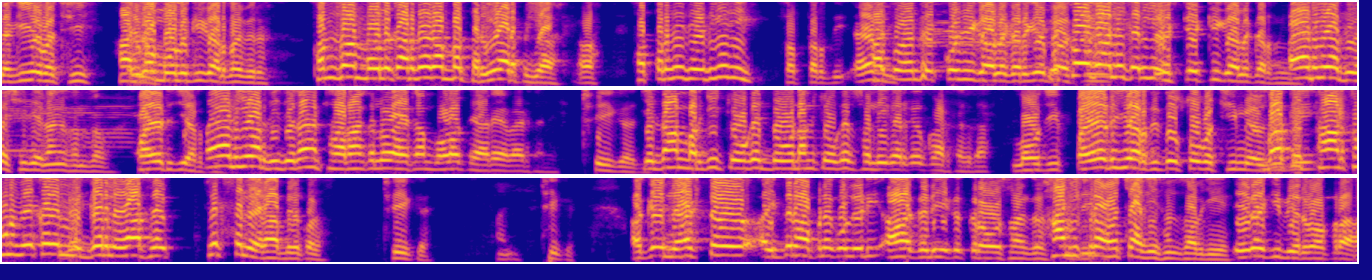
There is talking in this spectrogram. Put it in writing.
ਚੰਗੀ ਆ ਬੱਚੀ ਇਹਦਾ ਮੁੱਲ ਕੀ ਕਰਦਾ ਵੀਰ ਸਾਹਿਬ ਮੁੱਲ ਕਰਦੇ ਆ 72000 ਰੁਪਇਆ ਆ 70 ਦੀ ਦੇ ਦਈਏ ਜੀ। 70 ਦੀ। ਐਂਡ ਤੋਂ ਇੱਕੋ ਜੀ ਗੱਲ ਕਰੀਏ ਇੱਕੋ ਹੀ ਗੱਲ ਹੀ ਕਰੀਏ। ਇੱਕ ਇੱਕ ਹੀ ਗੱਲ ਕਰਨੀ। 65000 ਦੀ ਵਛੀ ਦੇ ਦਾਂਗੇ ਸਾਹਿਬ 65000 ਦੀ। 65000 ਦੀ ਦੇ ਦਾਂਗੇ 18 ਕਿਲੋ ਆਈਟਮ ਬੋਲਾ ਤਿਆਰ ਹੈ ਬੈਠ ਥਲੇ ਠੀਕ ਆ ਜੀ। ਜਿੱਦਾਂ ਮਰਜ਼ੀ ਚੋਕੇ ਦੋ ਡੰਗ ਚੋਕੇ ਸਲੀ ਕਰਕੇ ਕਰ ਸਕਦਾ। ਲਓ ਜੀ 65000 ਦੀ ਦੋਸਤੋ ਬੱਚੀ ਮਿਲ ਬਾਕੀ ਜੂਗੀ ਥਾਣ ਥੁਣ ਵੇਖੋ ਨਿੱਗਰ ਲੈਣਾ ਫਿਰ ਫਿਕਸ ਲੈਣਾ ਬਿਲਕੁਲ। ਠੀਕ ਹੈ ਹਾਂਜੀ। ਠੀਕ ਹੈ ਅੱਗੇ ਨੈਕਸਟ ਇਧਰ ਆਪਣੇ ਕੋਲ ਜਿਹੜੀ ਆਹ ਗੜੀ ਇੱਕ ਕ੍ਰੋਸ ਅੰਗ ਹਾਂਜੀ ਕਰਾਓ ਚ ਆ ਗਈ ਸੰਧੂ ਸਾਹਿਬ ਜੀ। ਇਹਦਾ ਕੀ ਬੇਰਵਾ ਭਰਾ?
